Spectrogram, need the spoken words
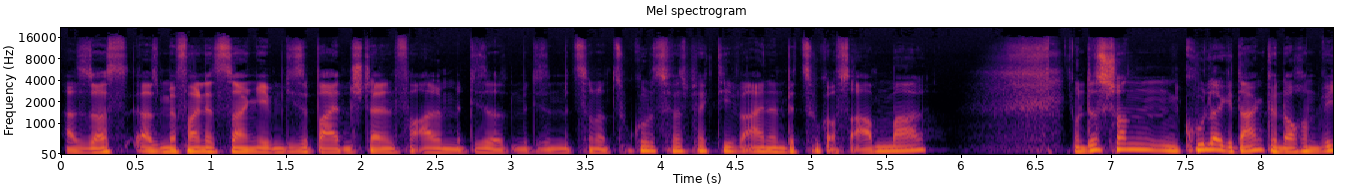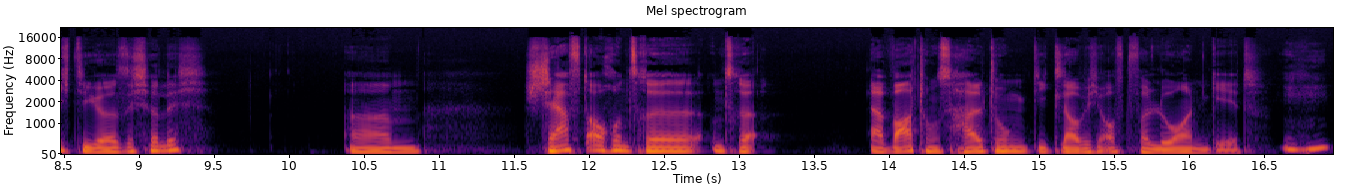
Also, das, also mir fallen jetzt sagen, eben diese beiden Stellen vor allem mit dieser, mit diesem, mit so einer Zukunftsperspektive ein in Bezug aufs Abendmahl. Und das ist schon ein cooler Gedanke und auch ein wichtiger sicherlich. Ähm, schärft auch unsere, unsere Erwartungshaltung, die, glaube ich, oft verloren geht. Mhm.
